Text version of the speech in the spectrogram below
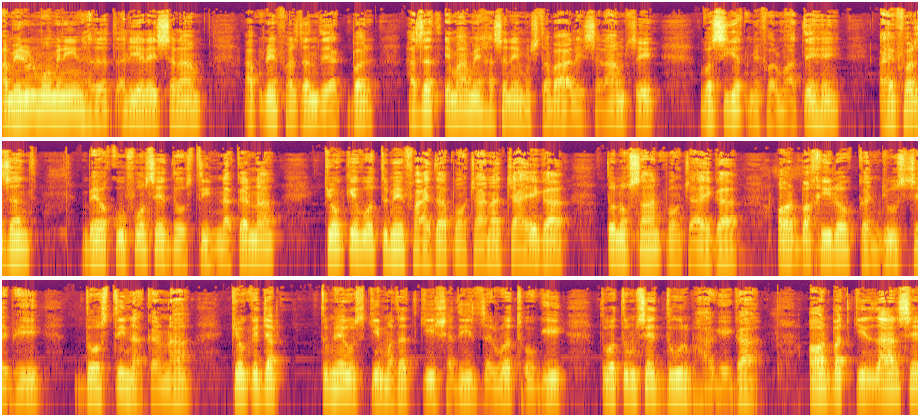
امیر المومنین حضرت علی علیہ السلام اپنے فرزند اکبر، حضرت امام حسن مشتبہ علیہ السلام سے وسیعت میں فرماتے ہیں، اے فرزند بیوقوفوں سے دوستی نہ کرنا کیونکہ وہ تمہیں فائدہ پہنچانا چاہے گا تو نقصان پہنچائے گا اور بخیل و کنجوس سے بھی دوستی نہ کرنا، کیونکہ جب تمہیں اس کی مدد کی شدید ضرورت ہوگی تو وہ تم سے دور بھاگے گا اور بد کردار سے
